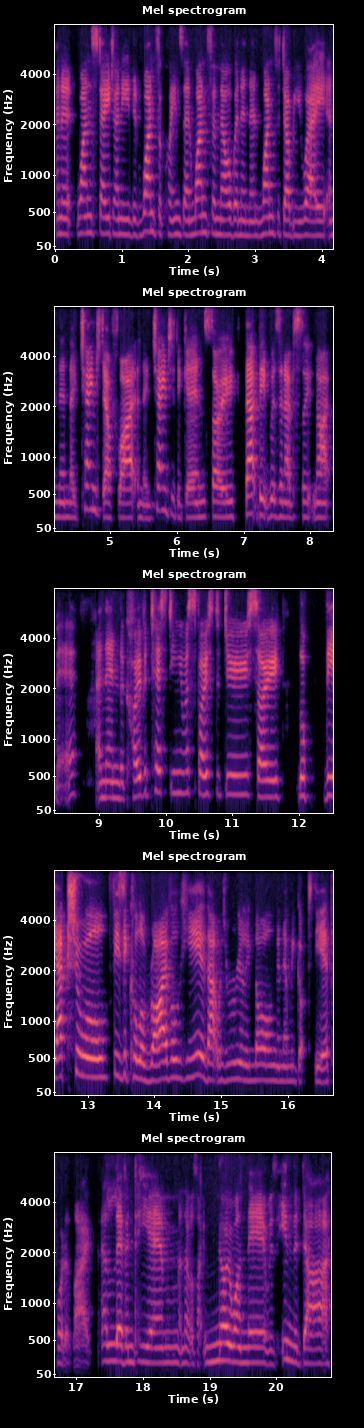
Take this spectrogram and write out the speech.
and at one stage, I needed one for Queensland, one for Melbourne, and then one for WA. And then they changed our flight and then changed it again. So that bit was an absolute nightmare. And then the COVID testing you were supposed to do. So look, the actual physical arrival here, that was really long. And then we got to the airport at like 11 p.m. and there was like no one there. It was in the dark,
